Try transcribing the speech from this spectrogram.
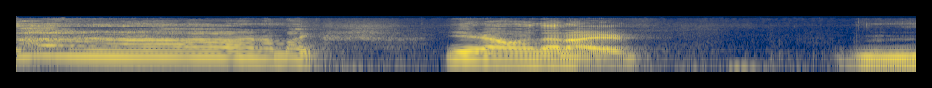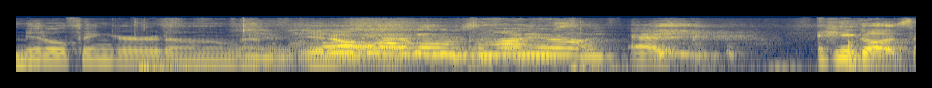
ah, and I'm like, you know, and then I middle fingered him and you know, and, and he goes,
